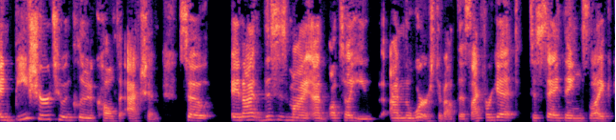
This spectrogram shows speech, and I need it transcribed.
And be sure to include a call to action. So and I this is my I'll tell you I'm the worst about this. I forget to say things like,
